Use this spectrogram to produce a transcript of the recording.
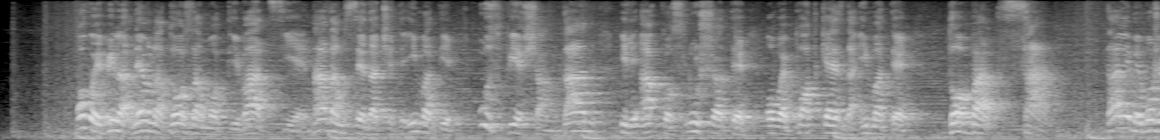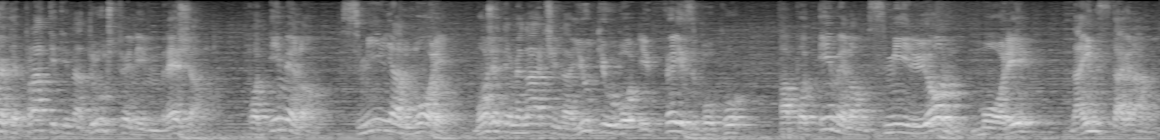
Ovo je bila dnevna doza motivacije. Nadam se da ćete imati uspješan dan ili ako slušate ovaj podcast da imate dobar san. Dalje me možete pratiti na društvenim mrežama pod imenom Smiljan Mori. Možete me naći na YouTubeu i Facebooku, a pod imenom Smiljon Mori na Instagramu.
